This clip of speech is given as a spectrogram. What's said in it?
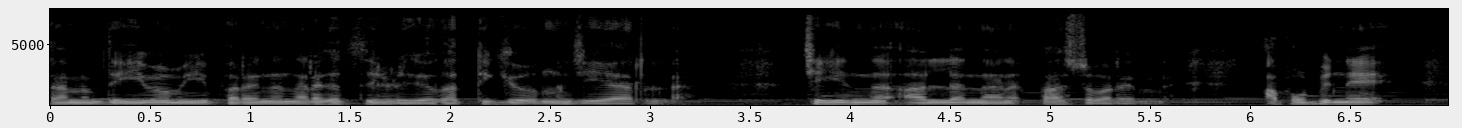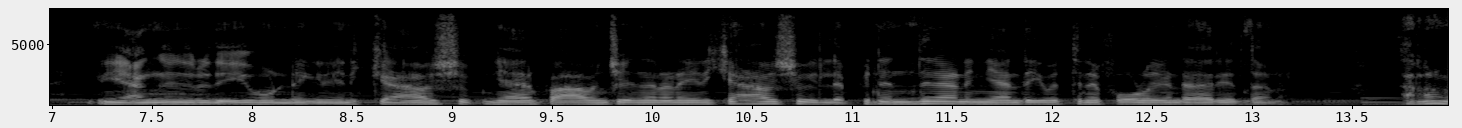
കാരണം ദൈവം ഈ പറയുന്ന നരകത്തിലിടുകയോ കത്തിക്കുകയോ ഒന്നും ചെയ്യാറില്ല. ചെയ്യുന്ന അല്ലെന്നാണ് പാസ്റ്റർ പറയുന്നത്. അപ്പോൾ പിന്നെ ഇനി അങ്ങനെ ഒരു ദൈവം ഉണ്ടെങ്കിൽ എനിക്ക് ആവശ്യം ഞാൻ പാപം ചെയ്യുന്നതിനാണെങ്കിൽ എനിക്ക് ആവശ്യമില്ല. പിന്നെ എന്തിനാണ് ഞാൻ ദൈവത്തിനെ ഫോളോ ചെയ്യേണ്ട കാര്യം എന്താണ്? കാരണം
